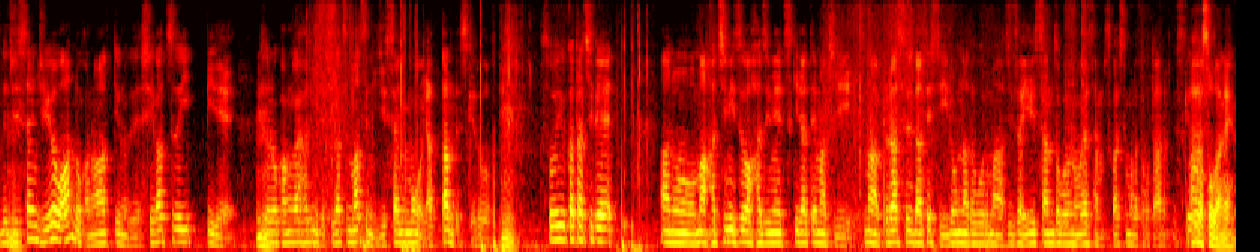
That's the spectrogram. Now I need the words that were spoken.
で実際に需要はあんのかなっていうので4月1日でそれを考え始めて4月末に実際にもうやったんですけどうん。そういう形であのまあ蜂蜜をはじめ月立町まあプラス伊達市いろんなところまあ実は結城さんのところのお野菜も使わせてもらったことあるんですけどそうだね。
